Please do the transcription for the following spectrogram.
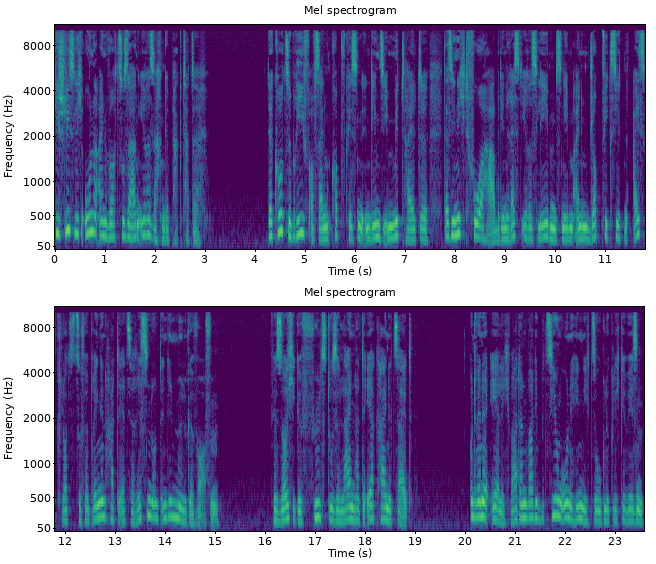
die schließlich ohne ein Wort zu sagen ihre Sachen gepackt hatte. Der kurze Brief auf seinem Kopfkissen, in dem sie ihm mitteilte, dass sie nicht vorhabe, den Rest ihres Lebens neben einem jobfixierten Eisklotz zu verbringen, hatte er zerrissen und in den Müll geworfen. Für solche Gefühlsduseleien hatte er keine Zeit. Und wenn er ehrlich war, dann war die Beziehung ohnehin nicht so glücklich gewesen.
